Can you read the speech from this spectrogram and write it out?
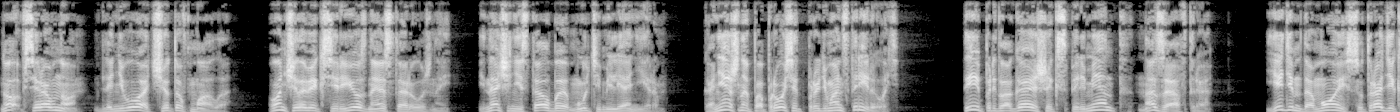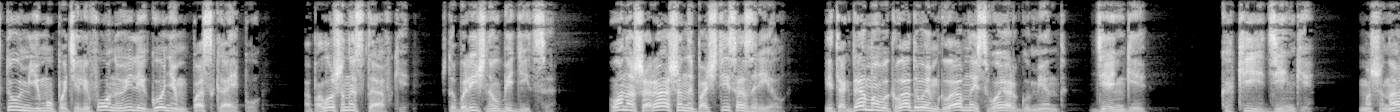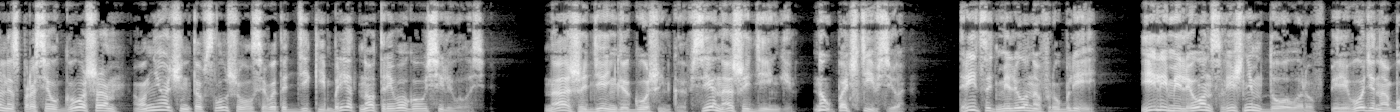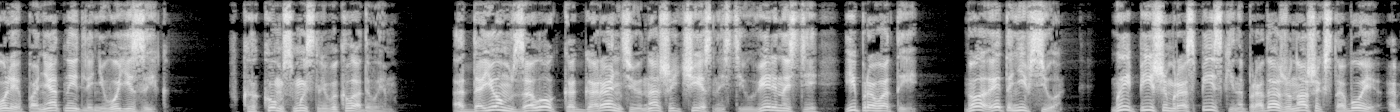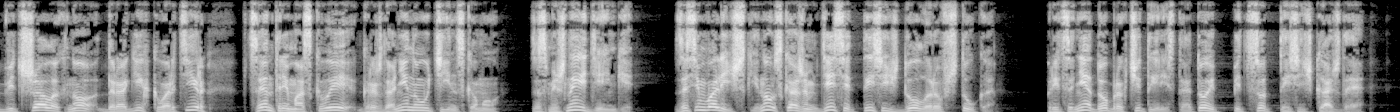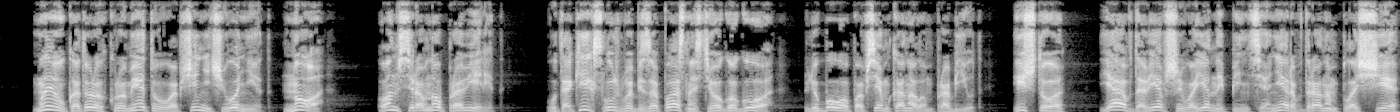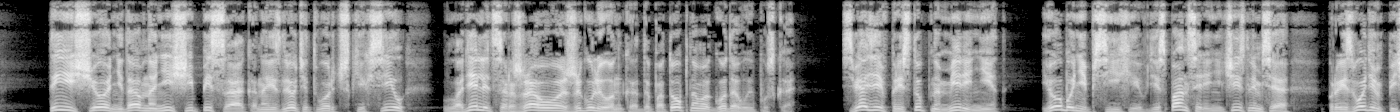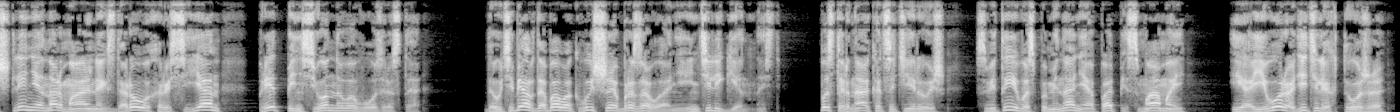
Но все равно, для него отчетов мало. Он человек серьезный и осторожный, иначе не стал бы мультимиллионером. Конечно, попросят продемонстрировать. Ты предлагаешь эксперимент на завтра. Едем домой, с утра диктуем ему по телефону или гоним по скайпу. Ополошены ставки, чтобы лично убедиться. Он ошарашен и почти созрел. И тогда мы выкладываем главный свой аргумент — деньги. «Какие деньги?» — машинально спросил Гоша. Он не очень-то вслушивался в этот дикий бред, но тревога усиливалась. «Наши деньги, Гошенька, все наши деньги. Ну, почти все. 30 миллионов рублей. Или миллион с лишним долларов в переводе на более понятный для него язык. В каком смысле выкладываем? Отдаем в залог как гарантию нашей честности, уверенности и правоты. Но это не все. Мы пишем расписки на продажу наших с тобой обветшалых, но дорогих квартир в центре Москвы гражданину Утинскому за смешные деньги. За символические, ну, скажем, 10 тысяч долларов штука при цене добрых 400, а то и 500 тысяч каждая. Мы, у которых кроме этого вообще ничего нет. Но он все равно проверит. У таких служба безопасности ого-го, любого по всем каналам пробьют. И что? Я вдовевший военный пенсионер в драном плаще, ты еще недавно нищий писак, а на излете творческих сил владелец ржавого «Жигуленка» до потопного года выпуска. Связей в преступном мире нет. И оба не психи, в диспансере не числимся, производим впечатление нормальных, здоровых россиян предпенсионного возраста. Да у тебя вдобавок высшее образование, интеллигентность. Пастернака цитируешь, святые воспоминания о папе с мамой, и о его родителях тоже.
